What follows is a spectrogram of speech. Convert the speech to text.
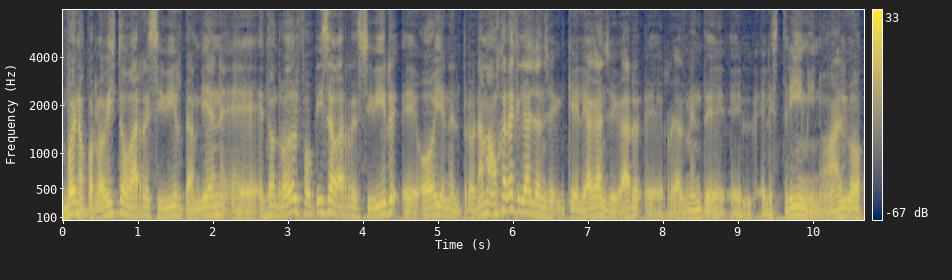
Bueno, por lo visto va a recibir también, eh, don Rodolfo Pisa va a recibir eh, hoy en el programa, ojalá que le, hayan, que le hagan llegar eh, realmente el, streaming o algo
